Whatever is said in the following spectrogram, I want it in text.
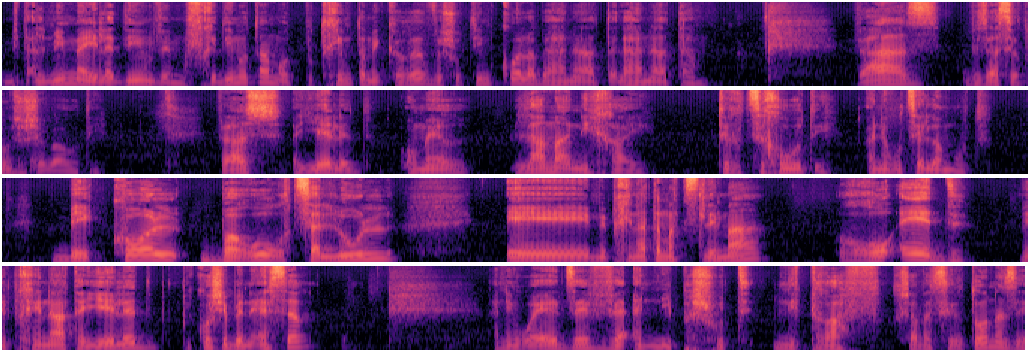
מתעלמים מהילדים ומפחידים אותם, עוד פותחים את המקרר ושותים קולה להנאתם. ואז, וזה הסרטון ששבר אותי, ואז הילד אומר, למה אני חי? תרצחו אותי, אני רוצה למות. בקול ברור, צלול, אה, מבחינת המצלמה, רועד מבחינת הילד, בקושי בן עשר. אני רואה את זה ואני פשוט נטרף. עכשיו, הסרטון הזה,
